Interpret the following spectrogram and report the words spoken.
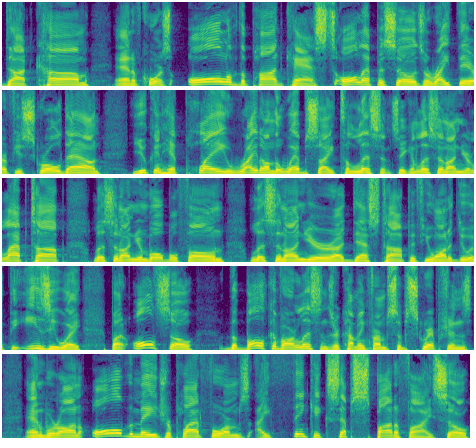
mjmorningshow.com. And of course, all of the podcasts, all episodes are right there. If you scroll down, you can hit play right on the website to listen. So you can listen on your laptop, listen on your mobile phone, listen on your uh, desktop if you want to do it the easy way. But also, the bulk of our listens are coming from subscriptions, and we're on all the major platforms, I think, except Spotify. So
